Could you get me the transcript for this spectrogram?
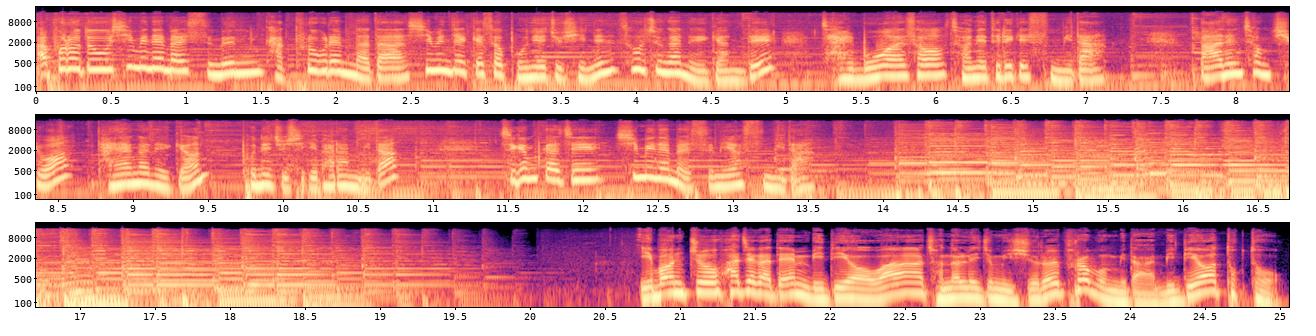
앞으로도 시민의 말씀은 각 프로그램마다 시민들께서 보내주시는 소중한 의견들 잘 모아서 전해드리겠습니다. 많은 청취와 다양한 의견 보내주시기 바랍니다. 지금까지 시민의 말씀이었습니다. 이번 주 화제가 된 미디어와 저널리즘 이슈를 풀어봅니다. 미디어 톡톡.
